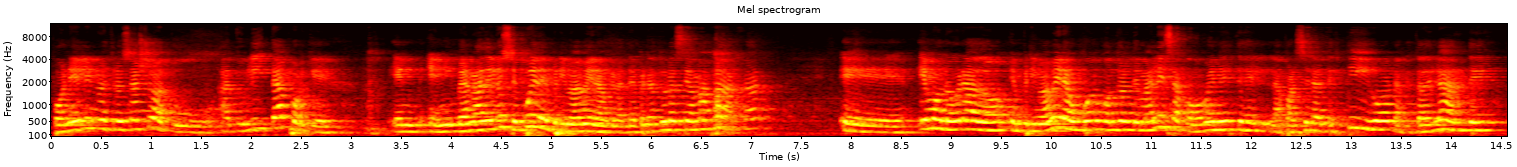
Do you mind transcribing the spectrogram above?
ponerle nuestro ensayo a tu, a tu lista porque en, en invernadero se puede en primavera, aunque la temperatura sea más baja, eh, hemos logrado en primavera un buen control de maleza, como ven esta es la parcela testigo, la que está delante,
